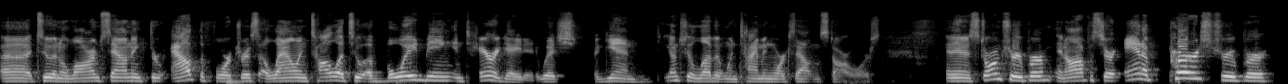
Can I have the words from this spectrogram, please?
uh, to an alarm sounding throughout the fortress, allowing Tala to avoid being interrogated. Which, again, don't you love it when timing works out in Star Wars? And then a stormtrooper, an officer, and a purge trooper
